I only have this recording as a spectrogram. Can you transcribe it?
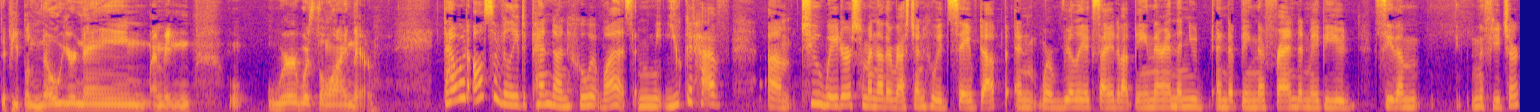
the people know your name? I mean, where was the line there? That would also really depend on who it was. I mean, you could have um, two waiters from another restaurant who had saved up and were really excited about being there, and then you'd end up being their friend, and maybe you'd see them in the future.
